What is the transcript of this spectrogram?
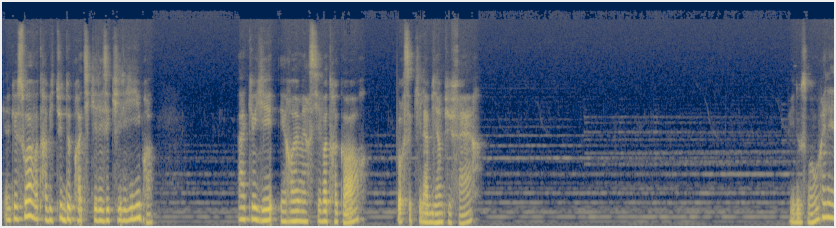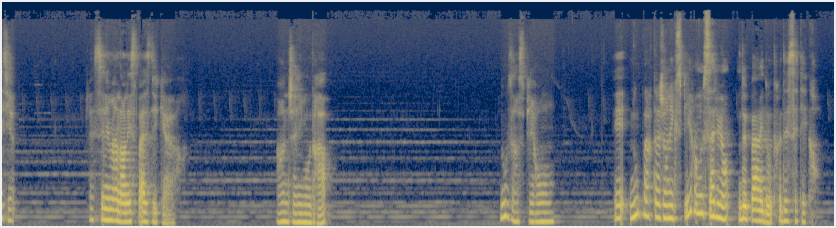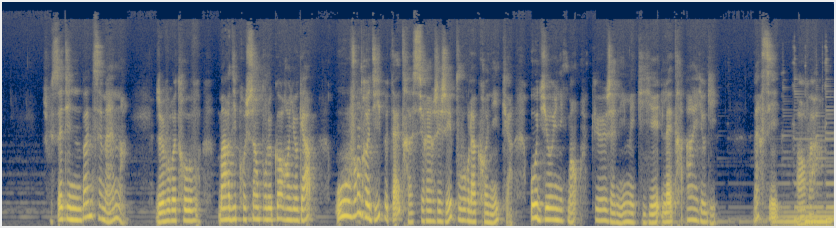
Quelle que soit votre habitude de pratiquer les équilibres, accueillez et remerciez votre corps pour ce qu'il a bien pu faire. Puis doucement ouvrez les yeux. Placez les mains dans l'espace du cœur. Anjali Mudra. Nous inspirons et nous partageons l'expire en nous saluant de part et d'autre de cet écran. Je vous souhaite une bonne semaine. Je vous retrouve mardi prochain pour le corps en yoga ou vendredi peut-être sur RGG pour la chronique audio uniquement que j'anime et qui est l'être un yogi. Merci. Au revoir.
